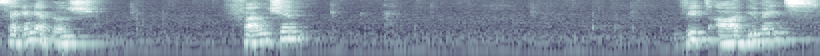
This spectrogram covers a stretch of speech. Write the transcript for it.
Second approach function with arguments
